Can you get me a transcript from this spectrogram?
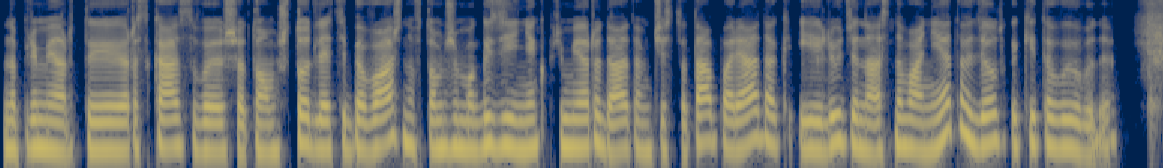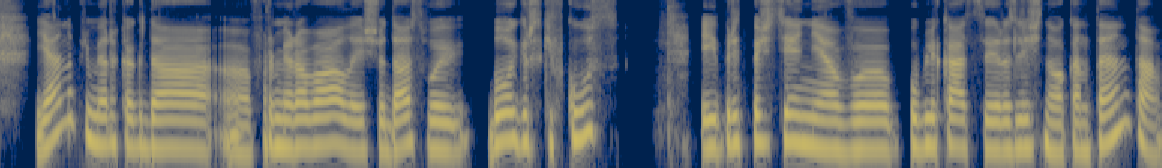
Например, ты рассказываешь о том, что для тебя важно в том же магазине, к примеру, да, там чистота, порядок, и люди на основании этого делают какие-то выводы. Я, например, когда э, формировала еще да, свой блогерский вкус и предпочтение в публикации различного контента,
